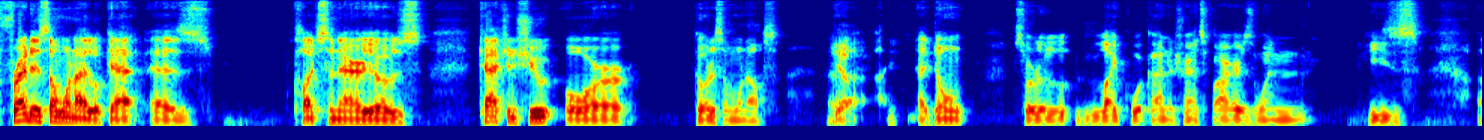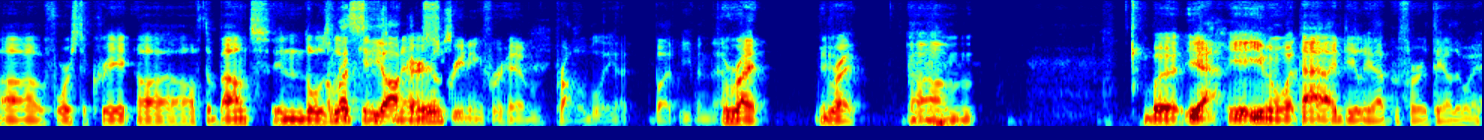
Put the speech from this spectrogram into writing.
Fred is someone I look at as clutch scenarios, catch and shoot, or go to someone else. Yeah. Uh, I, I don't sort of like what kind of transpires when he's uh, forced to create uh, off the bounce in those Unless late game Siakam's scenarios. screening for him, probably. But even then, Right, Yeah. right. Um, but yeah, e- even with that, ideally, I prefer it the other way.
